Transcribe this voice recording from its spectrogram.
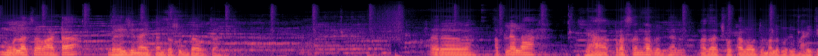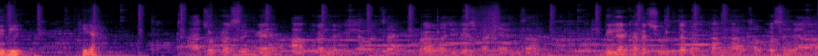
मोलाचा वाटा बहिर्जी नायकांचा सुद्धा होता. तर आपल्याला ह्या प्रसंगाबद्दल माझा छोटा भाऊ तुम्हाला थोडी माहिती देईल. ठीक आहे? जो प्रसंग आहे हा पुरंदर किल्ल्यावरचा आहे. ब्रह्मराजी देशपांडे यांचा दिलेर खानाशी युद्ध करतानाचा प्रसंग आहे हा.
